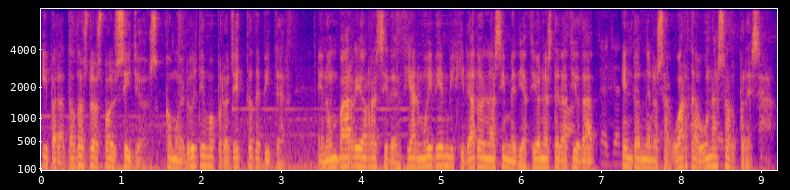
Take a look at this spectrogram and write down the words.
Y para todos los bolsillos, como el último proyecto de Peter, en un barrio residencial muy bien vigilado en las inmediaciones de la ciudad, en donde nos aguarda una sorpresa.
